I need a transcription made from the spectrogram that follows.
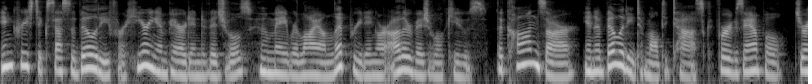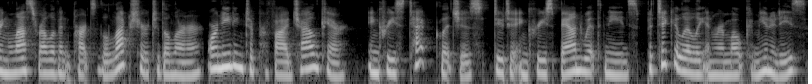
increased accessibility for hearing impaired individuals who may rely on lip reading or other visual cues. The cons are inability to multitask, for example, during less relevant parts of the lecture to the learner or needing to provide childcare increased tech glitches due to increased bandwidth needs, particularly in remote communities,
